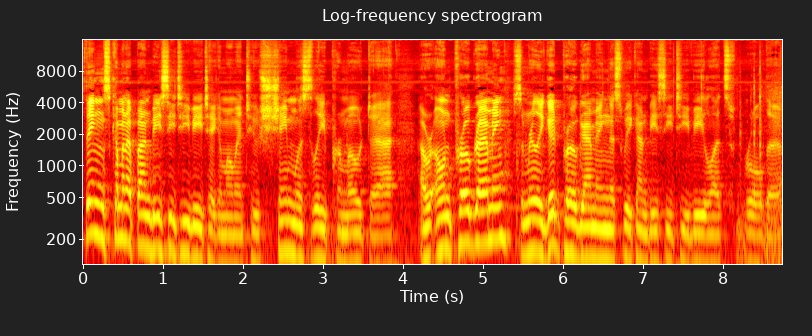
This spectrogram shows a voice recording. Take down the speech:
things coming up on BCTV. Take a moment to shamelessly promote uh, our own programming. Some really good programming this week on BCTV. Let's roll the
